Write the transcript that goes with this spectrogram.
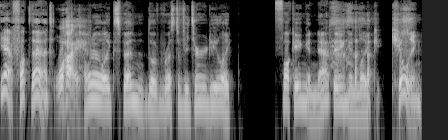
yeah, fuck that. Why? I want to like spend the rest of eternity like fucking and napping and like killing.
